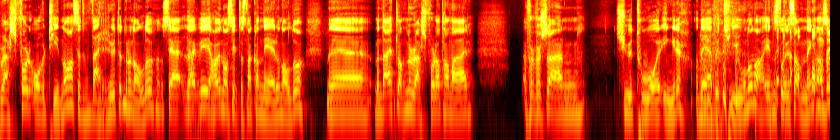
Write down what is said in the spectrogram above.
Rashford over tid nå har sett verre ut enn Ronaldo. Så jeg, det er, vi har jo nå sittet og snakka ned Ronaldo, men, eh, men det er et eller annet med Rashford at han er For det første er han 22 år yngre, og det betyr jo noe da, i den store sammenhengen. Altså,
